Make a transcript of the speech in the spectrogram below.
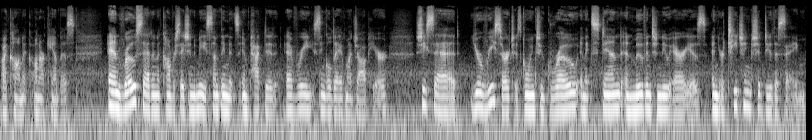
iconic on our campus. And Rose said in a conversation to me something that's impacted every single day of my job here. She said, Your research is going to grow and extend and move into new areas, and your teaching should do the same.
